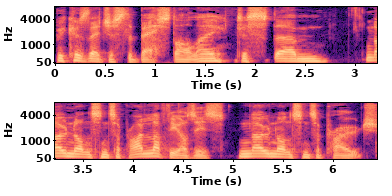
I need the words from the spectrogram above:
because they're just the best, aren't they? Just um, no nonsense approach. I love the Aussies. No nonsense approach.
